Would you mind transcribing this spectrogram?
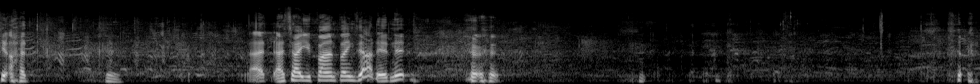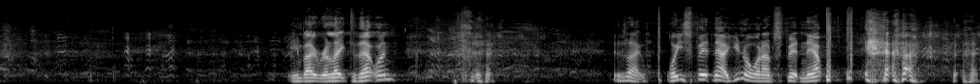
yeah, that, that's how you find things out, isn't it? Anybody relate to that one? it's like, what you spitting out? You know what I'm spitting out.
